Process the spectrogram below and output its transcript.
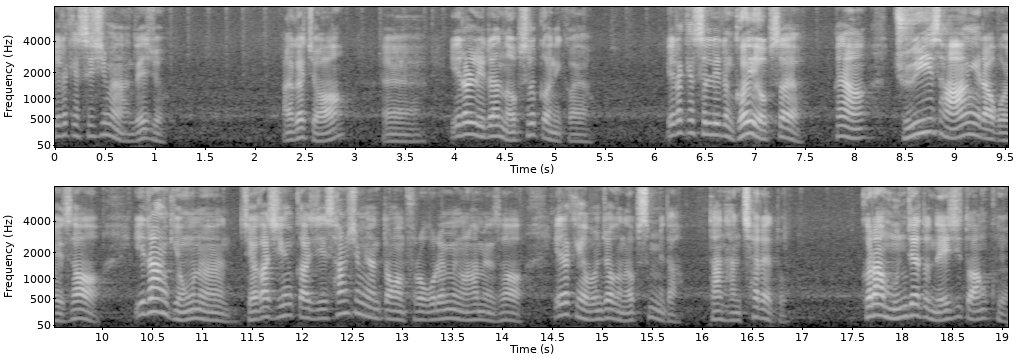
이렇게 쓰시면 안 되죠. 알겠죠? 예. 이럴 일은 없을 거니까요. 이렇게 쓸 일은 거의 없어요. 그냥 주의사항이라고 해서 이러한 경우는 제가 지금까지 30년 동안 프로그래밍을 하면서 이렇게 해본 적은 없습니다. 단 한 차례도. 그런 문제도 내지도 않고요.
